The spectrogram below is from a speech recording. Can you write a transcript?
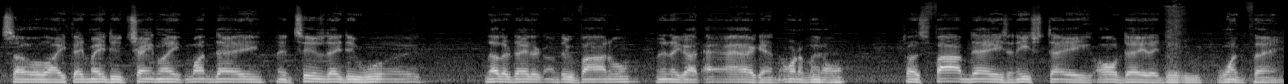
So like they may do chain link Monday, and Tuesday do wood. Another day they're going to do vinyl. Then they got ag and ornamental. So it's five days, and each day, all day, they do one thing,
